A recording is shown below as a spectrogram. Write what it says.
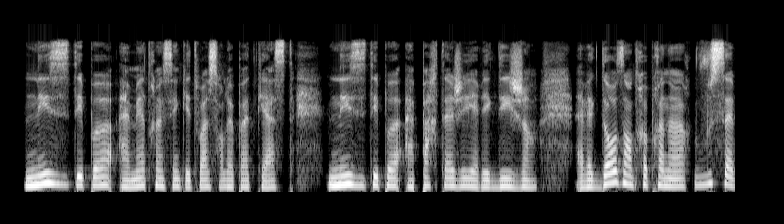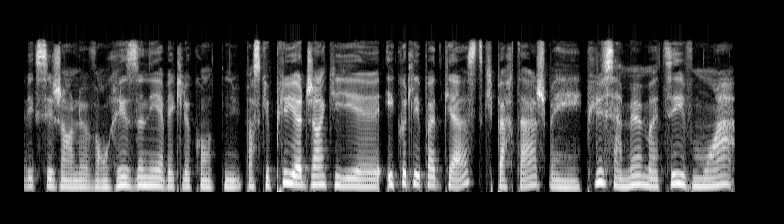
n'hésitez pas à mettre un 5 étoiles sur le podcast. N'hésitez pas à partager avec des gens, avec d'autres entrepreneurs. Vous savez que ces gens-là vont résonner avec le contenu parce que plus il y a de gens qui euh, écoutent les podcasts, qui partagent, ben plus ça me motive moi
